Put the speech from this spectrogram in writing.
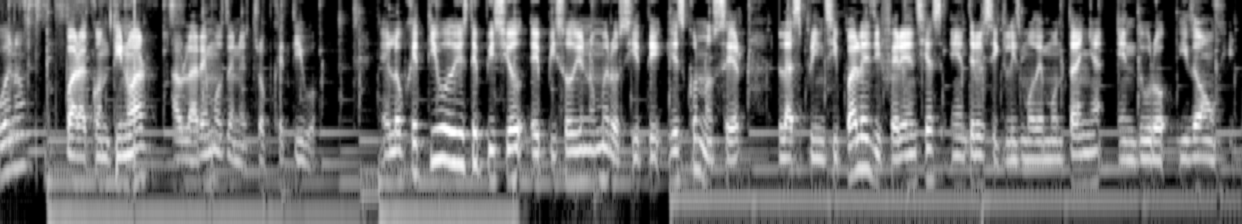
Bueno, para continuar hablaremos de nuestro objetivo. El objetivo de este episodio, episodio número 7 es conocer las principales diferencias entre el ciclismo de montaña, enduro y downhill.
